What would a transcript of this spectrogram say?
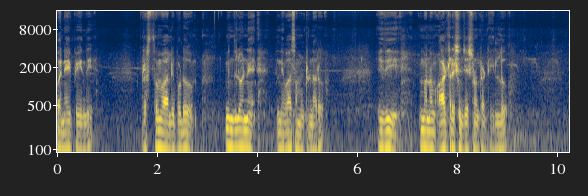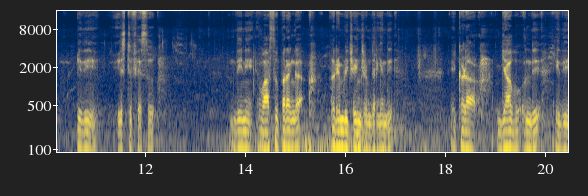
పని అయిపోయింది ప్రస్తుతం వాళ్ళు ఇప్పుడు ఇందులోనే నివాసం ఉంటున్నారు. ఇది మనం ఆల్టరేషన్ చేసినటువంటి ఇల్లు. ఇది ఈస్ట్ ఫేసు. దీని వాస్తుపరంగా రెమెడీ చేయించడం జరిగింది. ఇక్కడ గ్యాబ్ ఉంది. ఇది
